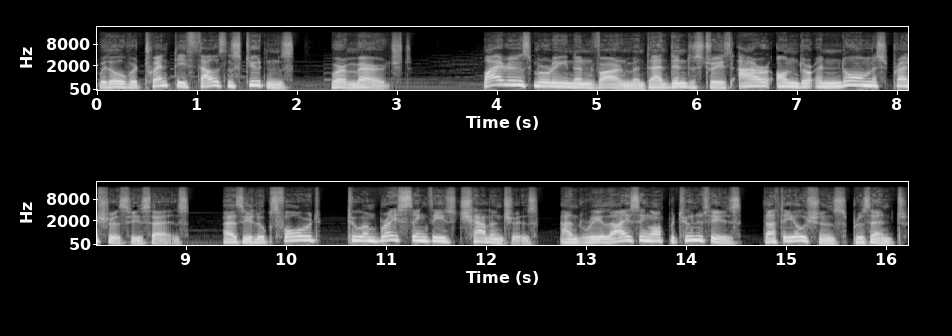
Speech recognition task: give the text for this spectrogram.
with over 20,000 students, were merged. Ireland's marine environment and industries are under enormous pressures, he says, as he looks forward to embracing these challenges and realising opportunities that the oceans present.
